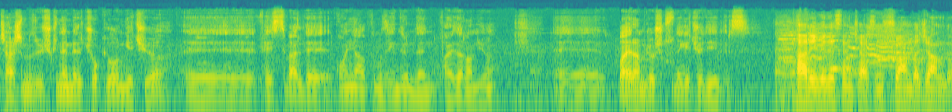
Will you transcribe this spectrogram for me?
Çarşımız üç günden beri çok yoğun geçiyor. Ee, festivalde Konya halkımız indirimden faydalanıyor. Ee, bayram coşkusunda geçiyor diyebiliriz. Tarihi Bedesten Çarşı'nın şu anda canlı.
